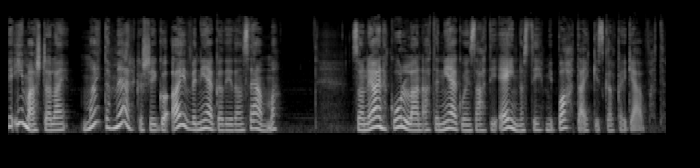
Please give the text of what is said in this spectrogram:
Ja imastalai maita märkäsi, kun aive niegadi tämän samma. Se on aina kullan, että nieguin sahti einnosti, mi pahtaikkiskalkai käyvät.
